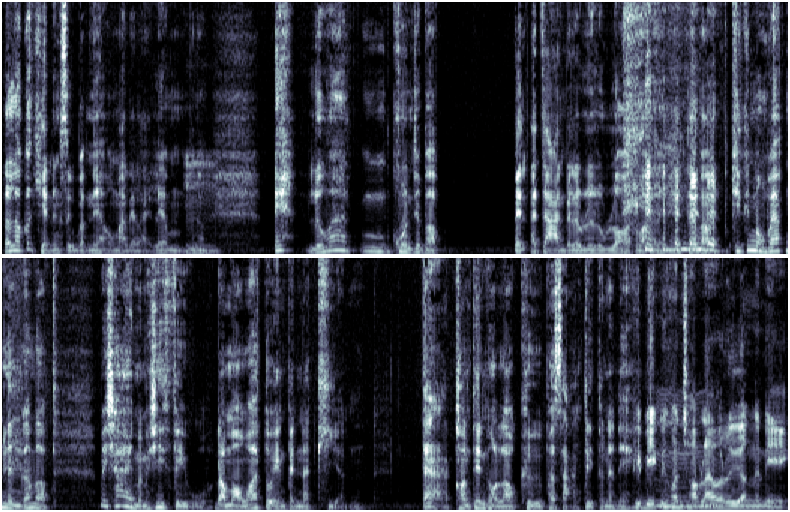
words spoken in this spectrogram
แล้วเราก็เขียนหนังสือแบบเนี้ยออกมาหลาย ๆ เล่มอืมเอ๊ะ หรือว่าอืมควรจะแบบเป็นอาจารย์ไปแล้วเรื่อยๆรอดวะอะไรเงี้ยแต่แบบคิดขึ้นมาแวบหนึ่งก็แบบไม่ใช่มันไม่ใช่ feel เรามองว่าตัวเองเป็นนักเขียน แต่คอนเทนต์ของเราคือภาษาอังกฤษเท่านั้นเองพี่บิ๊กเป็นคนชอบเล่าเรื่องนั่นเอง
